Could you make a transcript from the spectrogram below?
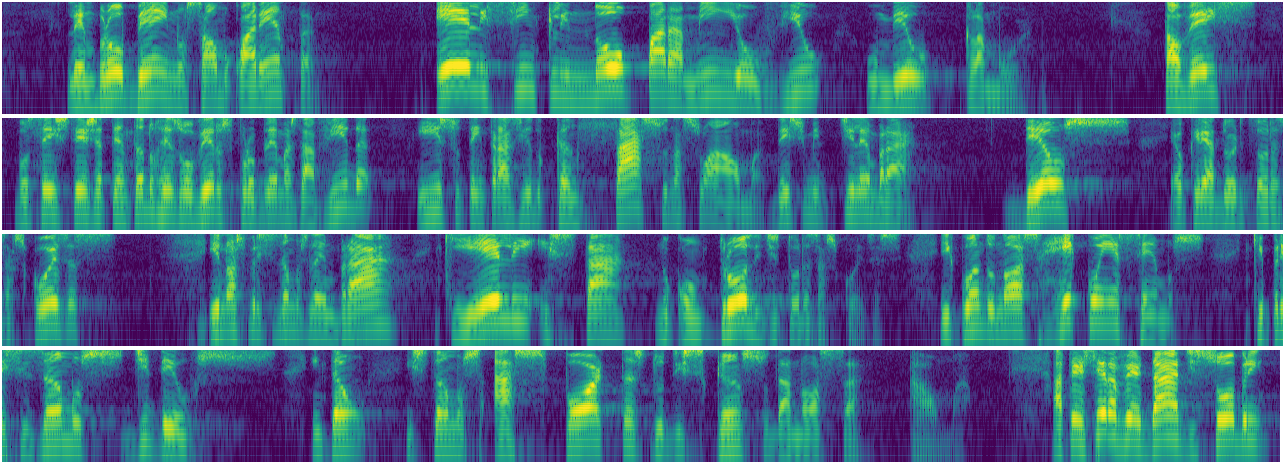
lembrou bem no Salmo 40, ele se inclinou para mim e ouviu o meu clamor. Talvez você esteja tentando resolver os problemas da vida e isso tem trazido cansaço na sua alma. Deixe-me te lembrar: Deus é o Criador de todas as coisas e nós precisamos lembrar que Ele está no controle de todas as coisas. E quando nós reconhecemos que precisamos de Deus, então estamos às portas do descanso da nossa alma. A terceira verdade sobre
